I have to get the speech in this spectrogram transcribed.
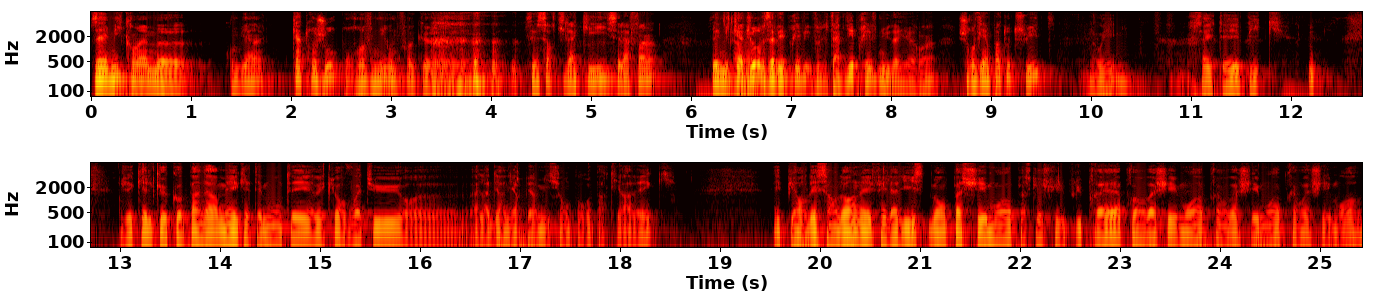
Vous avez mis quand même euh, combien Quatre jours pour revenir une fois que vous avez sorti la quille, c'est la fin? Vous avez mis quatre Ah. jours, vous, avez prévu, vous aviez prévenu d'ailleurs. Hein. Je reviens pas tout de suite. Oui, ça a été épique. J'ai quelques copains d'armée qui étaient montés avec leur voiture euh, à la dernière permission pour repartir avec. Et puis en redescendant, on avait fait la liste. Ben, on passe chez moi parce que je suis le plus près. Après, on va chez moi. Après, on va chez moi. Après, on va chez moi.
